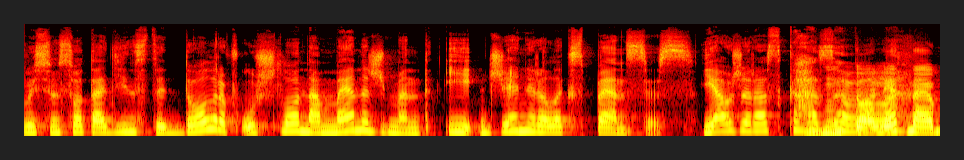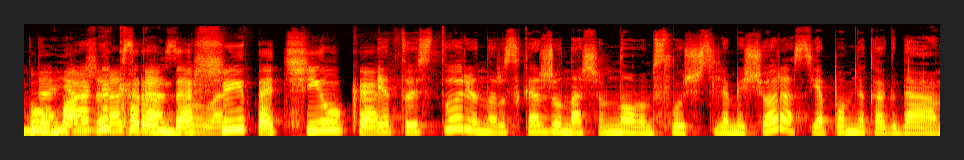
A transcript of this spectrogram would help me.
811 долларов ушло на менеджмент и general expenses. Я уже рассказывала. Туалетная бумага, да, карандаши, точилка. Эту историю, но расскажу нашим новым слушателям еще раз. Я помню, когда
